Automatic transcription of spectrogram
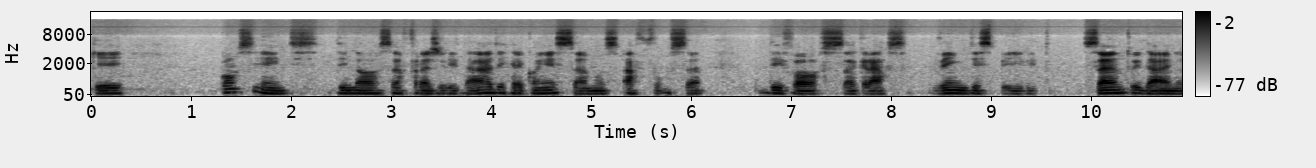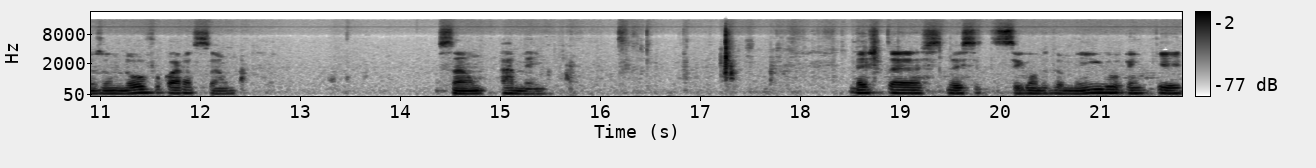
que, conscientes de nossa fragilidade, reconheçamos a força de vossa graça. Vinde, Espírito Santo, e dai-nos um novo coração. São. Amém. Nestas, nesse segundo domingo, em que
